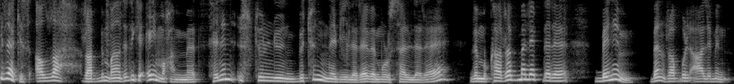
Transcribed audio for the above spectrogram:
Bilakis Allah Rabbim bana dedi ki ey Muhammed senin üstünlüğün bütün nebilere ve mursellere ve mukarrab meleklere benim ben Rabbul Alemin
